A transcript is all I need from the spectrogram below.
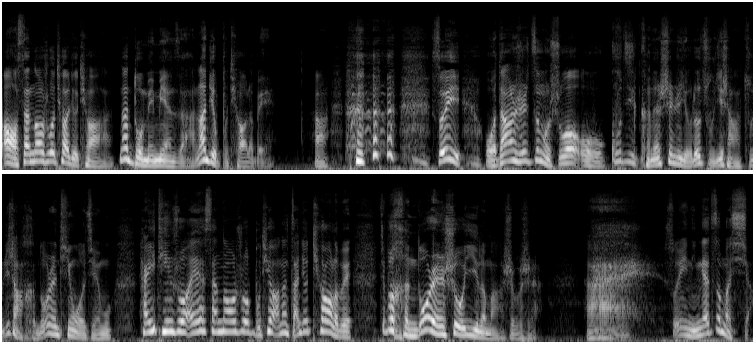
哦，三刀说跳就跳啊，那多没面子啊，那就不跳了呗，啊，所以我当时这么说，我估计可能甚至有的主机厂，主机厂很多人听我节目，他一听说，哎，三刀说不跳，那咱就跳了呗，这不很多人受益了吗？是不是？哎，所以你应该这么想，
